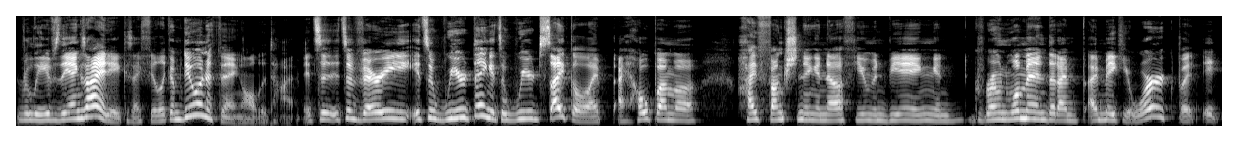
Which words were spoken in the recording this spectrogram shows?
relieves the anxiety because I feel like I'm doing a thing all the time. It's a, it's a very, it's a weird thing. It's a weird cycle. I, I hope I'm a high functioning enough human being and grown woman that I'm, I make it work, but it,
